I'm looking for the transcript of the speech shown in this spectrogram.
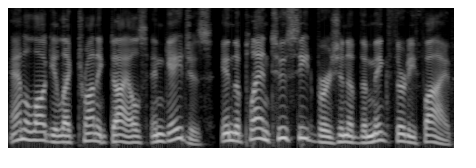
analog electronic dials and gauges. In the planned two-seat version of the MiG-35,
